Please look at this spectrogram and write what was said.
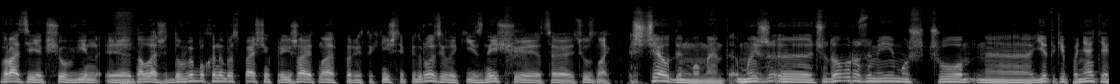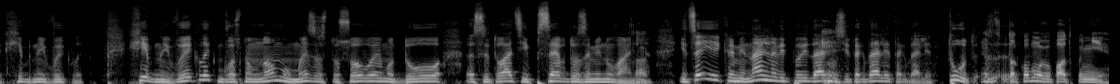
В разі, якщо він е, належить до вибухонебезпечних, приїжджають наш піротехнічний підрозділ, який знищує це, цю знахідку. Ще один момент. Ми ж е, чудово розуміємо, що е, є таке поняття як хибний виклик. Хибний виклик в основному ми застосовуємо до е, ситуації псевдозамінування. Так. І це є кримінальна відповідальність і так далі. і так далі. Тут В такому випадку ні.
